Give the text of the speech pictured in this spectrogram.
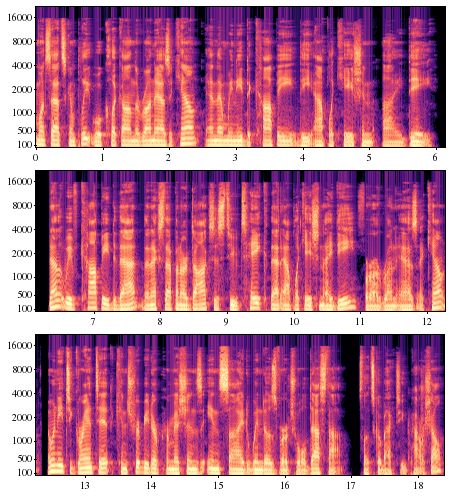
Once that's complete, we'll click on the run as account and then we need to copy the application ID. Now that we've copied that, the next step in our docs is to take that application ID for our run as account and we need to grant it contributor permissions inside Windows Virtual Desktop. So let's go back to PowerShell.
